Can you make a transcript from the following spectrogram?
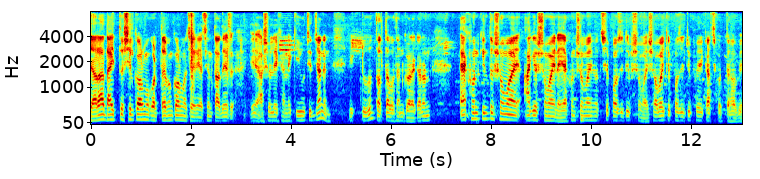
যারা দায়িত্বশীল কর্মকর্তা এবং কর্মচারী আছেন, তাদের আসলে এখানে কি উচিত জানেন? একটু তত্ত্বাবধান করা। কারণ এখন কিন্তু সময়, আগের সময় নাই। এখন সময় হচ্ছে পজিটিভ সময়। সবাইকে পজিটিভ হয়ে কাজ করতে হবে।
